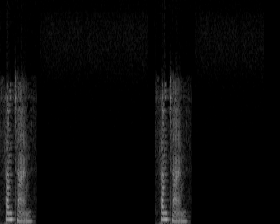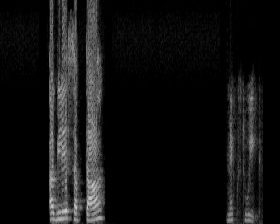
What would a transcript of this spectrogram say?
sometimes, sometimes, अगले सप्ताह next week,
